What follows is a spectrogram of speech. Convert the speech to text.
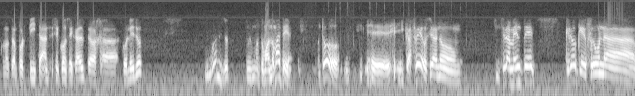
con los transportistas, antes el concejal trabaja con ellos. Y bueno, yo estuvimos tomando mate, con todo, eh, y café, o sea, no, sinceramente creo que fue una,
